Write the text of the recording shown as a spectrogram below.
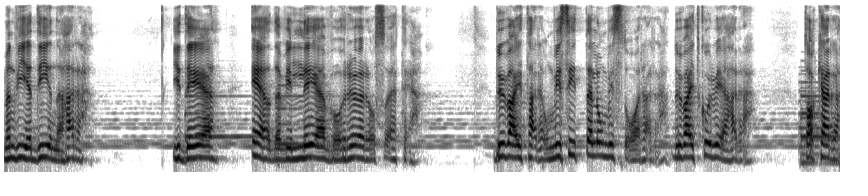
Men vi er dine, Herre. I det er det vi lever og rører oss er til. Du veit, Herre, om vi sitter eller om vi står, Herre. Du veit hvor vi er, Herre. Takk, Herre,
